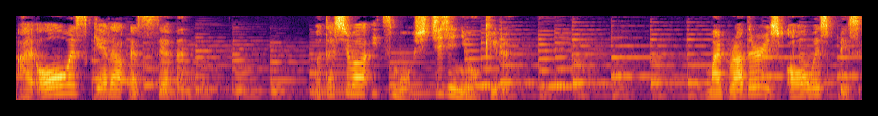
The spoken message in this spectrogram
I always get up at 7. 私はいつも7時に起きる。My brother is always busy.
